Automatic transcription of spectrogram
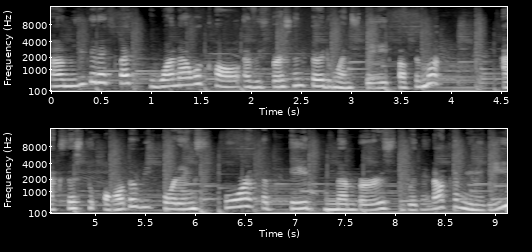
Um, you can expect one hour call every first and third Wednesday of the month. Access to all the recordings for the paid members within our community.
